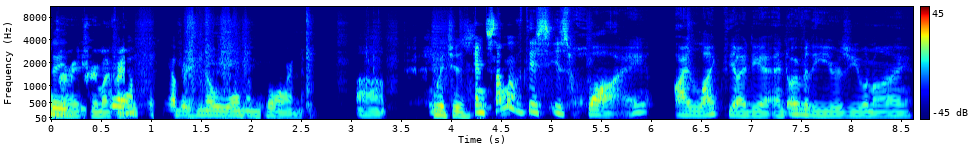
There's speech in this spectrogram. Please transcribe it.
the, very true, my friend. I'm thinking of is No Woman Born, uh, which is. And some of this is why I like the idea. And over the years, you and I,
